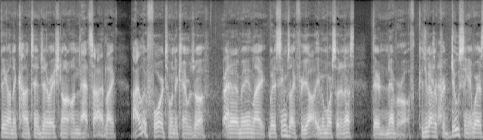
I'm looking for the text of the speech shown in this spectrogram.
being on the content generation on, on that side. Like, I look forward to when the cameras are off. Right. You know what I mean? Like, but it seems like for y'all, even more so than us, they're never off because you guys Yeah, are no. producing it. Whereas,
